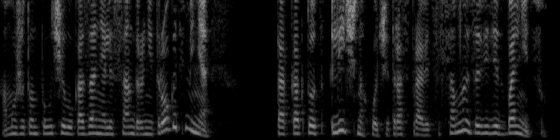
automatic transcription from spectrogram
А может, он получил указание Александру не трогать меня, так как тот лично хочет расправиться со мной за визит в больницу?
